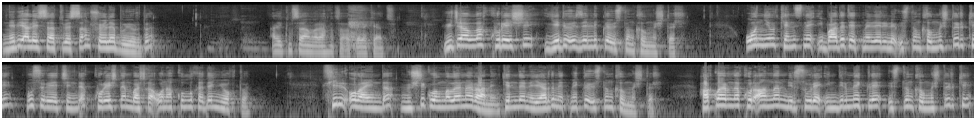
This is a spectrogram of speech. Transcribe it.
Nebi Aleyhisselatü Vesselam şöyle buyurdu. Aleykümselam ve rahmetullah berekatuhu. Yüce Allah Kureyş'i yedi özellikle üstün kılmıştır. On yıl kendisine ibadet etmeleriyle üstün kılmıştır ki bu süre içinde Kureyş'ten başka ona kulluk eden yoktu. Fil olayında müşrik olmalarına rağmen kendilerine yardım etmekle üstün kılmıştır. Haklarında Kur'an'dan bir sure indirmekle üstün kılmıştır ki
